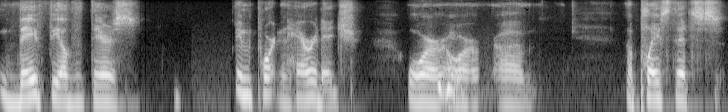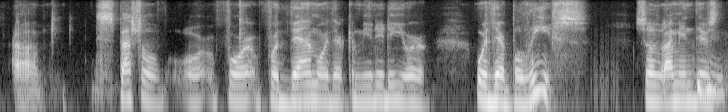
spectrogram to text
they feel that there's important heritage or Mhm. or um, a place that's uh, special or for for them or their community or or their beliefs. So I mean there's Mhm.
